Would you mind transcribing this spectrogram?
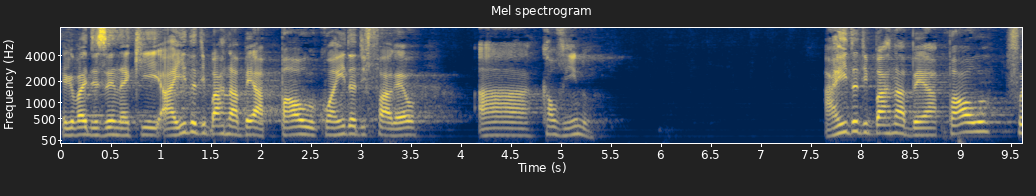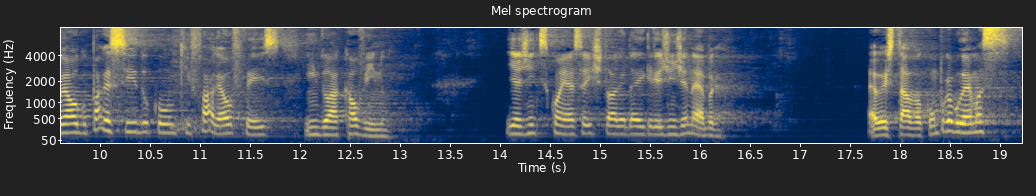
ele vai dizer né, que a ida de Barnabé a Paulo com a ida de Farel a Calvino. A ida de Barnabé a Paulo foi algo parecido com o que Farel fez indo a Calvino. E a gente conhece a história da igreja em Genebra. Ela estava com problemas.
